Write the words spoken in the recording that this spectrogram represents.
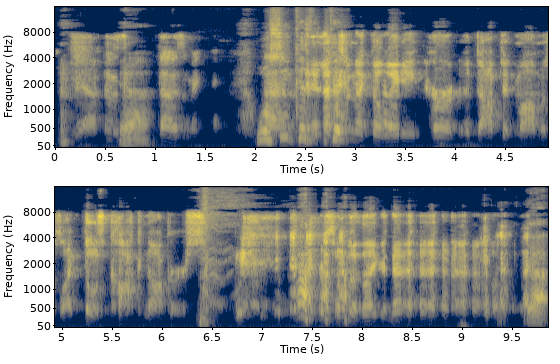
Yeah. That was, Yeah. that was amazing. Well, Uh, see, because And that's when like the lady, her adopted mom was like, "Those cock knockers," or something like that. yeah,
